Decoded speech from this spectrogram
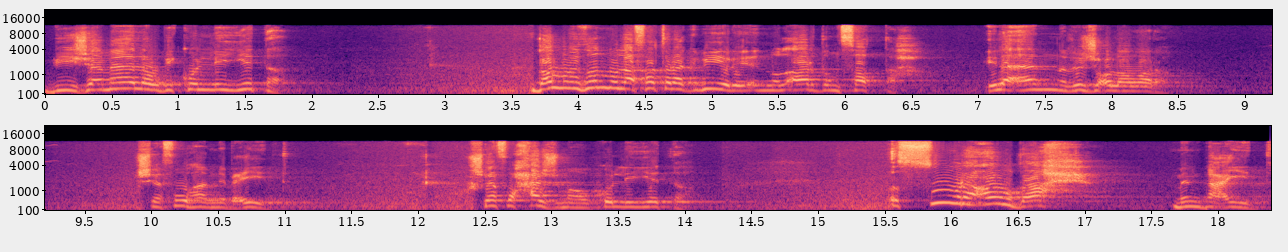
بجمالها وبكليتها. ضلوا يظنوا لفترة كبيرة إنه الأرض مسطح إلى أن رجعوا لورا. شافوها من بعيد. وشافوا حجمها وكليتها. الصورة أوضح من بعيد.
